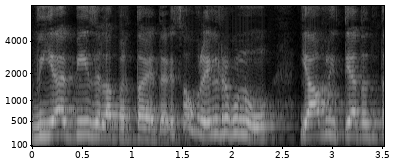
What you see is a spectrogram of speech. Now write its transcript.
ವಿ ಆರ್ ಬಿಸ್ ಎಲ್ಲ ಬರ್ತಾ ಇದ್ದಾರೆ. ಸೊ ಅವರೆಲ್ರಿಗೂ ಯಾವ ರೀತಿಯಾದಂತ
